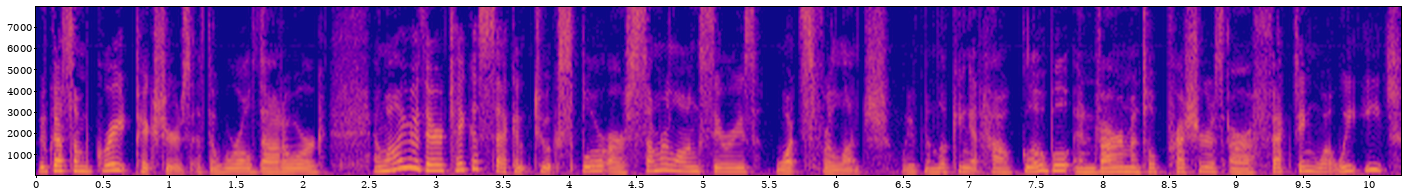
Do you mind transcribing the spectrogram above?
We've got some great pictures at theworld.org. And while you're there, take a second to explore our summer long series, What's for Lunch? We've been looking at how global environmental pressures are affecting what we eat.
